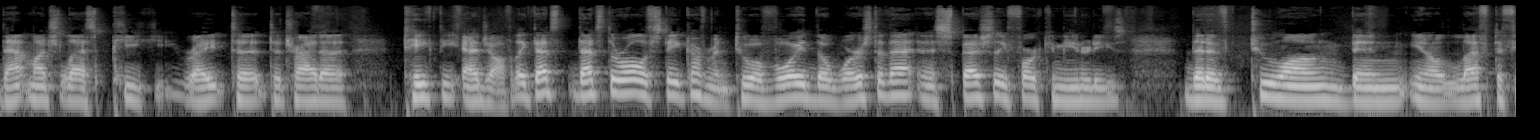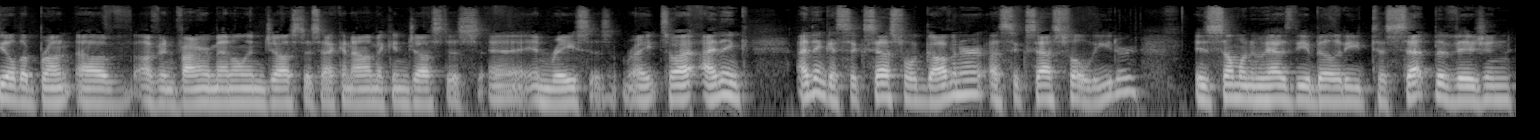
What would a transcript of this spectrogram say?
that much less peaky right? To to try to take the edge off. Like that's that's the role of state government to avoid the worst of that and especially for communities that have too long been you know left to feel the brunt of of environmental injustice economic injustice uh, and racism right? So I, I think i think a successful governor a successful leader is someone who has the ability to set the vision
